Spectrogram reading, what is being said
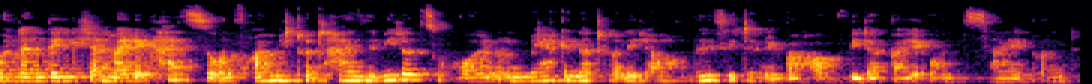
Und dann denke ich an meine Katze und freue mich total, sie wiederzuholen und merke natürlich auch, will sie denn überhaupt wieder bei uns sein? Und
